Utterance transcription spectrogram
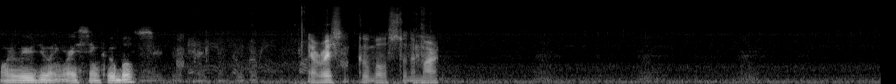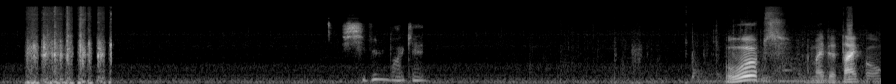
What are we doing? Racing Kubels? ah. Yeah, racing Kubels to the mark. Shipping wagon. Whoops! I made a typo.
